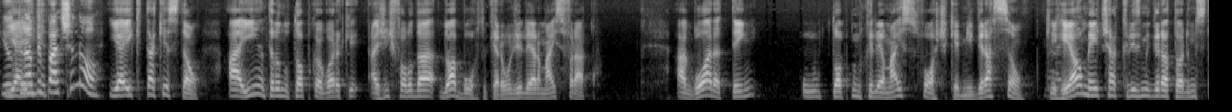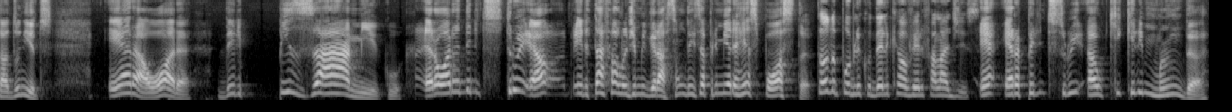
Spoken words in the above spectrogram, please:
E, o aí Trump que- patinou. e aí que tá a questão. Aí entrando no tópico agora que a gente falou da- do aborto, que era onde ele era mais fraco. Agora tem o tópico no que ele é mais forte, que é migração, que realmente é a crise migratória nos Estados Unidos. Era a hora dele pisar, amigo. Era hora dele destruir. é- Ele tá falando de migração desde a primeira resposta. Todo o público dele quer ouvir ele falar disso. É- era pra ele destruir é, o que, que ele manda:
